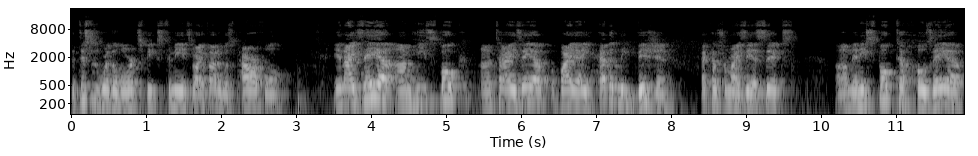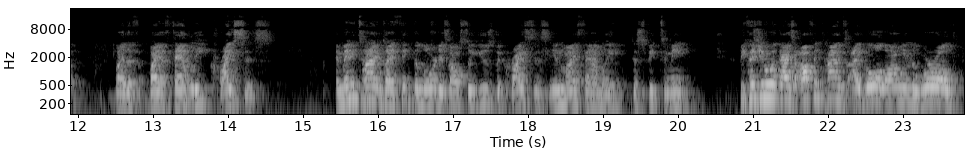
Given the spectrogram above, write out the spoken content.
that this is where the Lord speaks to me. So I thought it was powerful. In Isaiah, um, he spoke uh, to Isaiah by a heavenly vision. That comes from Isaiah 6. Um, and he spoke to Hosea by, the, by a family crisis. And many times I think the Lord has also used the crisis in my family to speak to me. Because you know what, guys? Oftentimes I go along in the world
